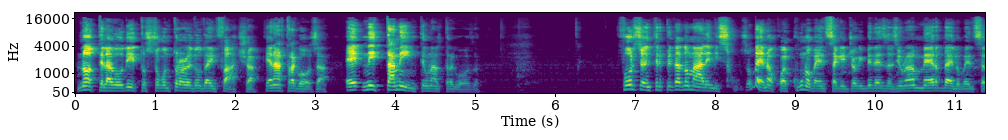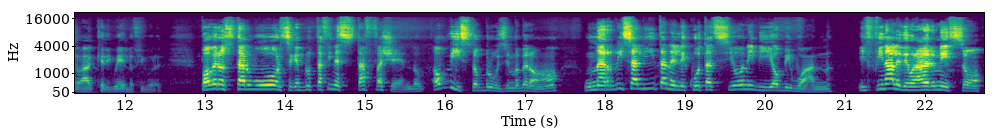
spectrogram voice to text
No, te l'avevo detto sto controller te lo dai in faccia, che è un'altra cosa. È nettamente un'altra cosa. Forse ho interpretato male, mi scuso. Beh, no, qualcuno pensa che i giochi Bethesda siano una merda e lo pensano anche di quello, figurati. Povero Star Wars, che brutta fine sta facendo. Ho visto, Brusim, però, una risalita nelle quotazioni di Obi-Wan. Il finale devono aver messo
